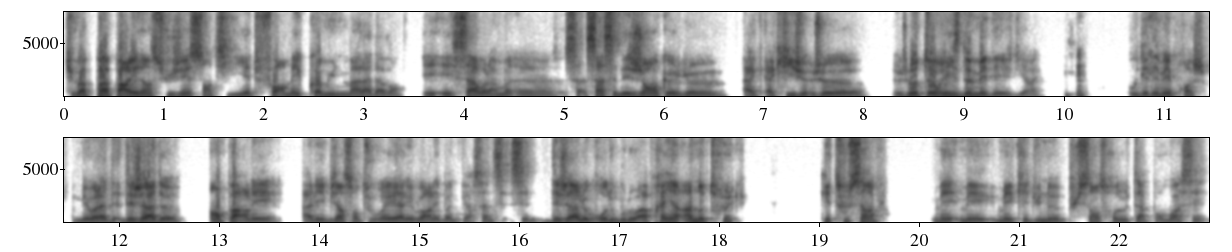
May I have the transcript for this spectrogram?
tu vas pas parler d'un sujet sans y être formé comme une malade avant. Et, ça, voilà, euh, ça, c'est des gens que je, à, qui je, j'autorise de m'aider, je dirais, ou d'aider mes proches. Mais voilà, déjà de en parler, aller bien s'entourer, aller voir les bonnes personnes, c'est déjà le gros du boulot. Après, il y a un autre truc qui est tout simple, mais, mais, mais qui est d'une puissance redoutable pour moi, c'est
